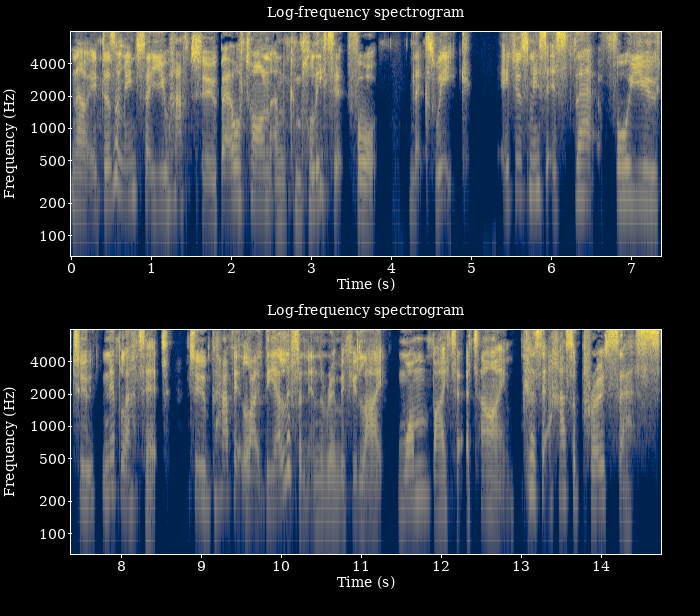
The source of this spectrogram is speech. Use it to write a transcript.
Now, it doesn't mean to say you have to belt on and complete it for next week. It just means it's there for you to nibble at it, to have it like the elephant in the room, if you like, one bite at a time, because it has a process.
